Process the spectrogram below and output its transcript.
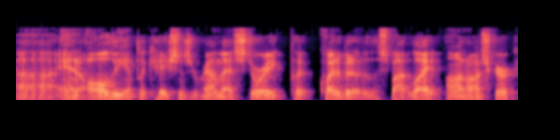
uh, and all the implications around that story put quite a bit of the spotlight on Oscar.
